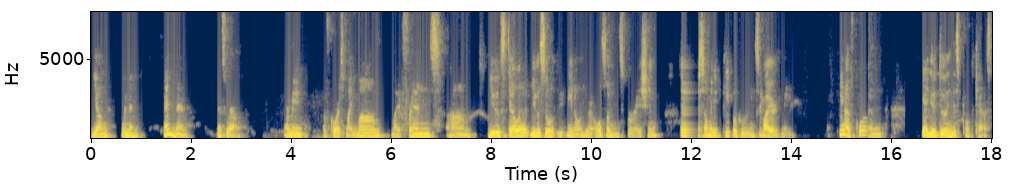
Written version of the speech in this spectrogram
young women and men as well. I mean, of course, my mom, my friends, um, you, Stella, you also, you know, you're also an inspiration. There are so many people who inspired me. Yeah, of course. And yeah, you're doing this podcast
